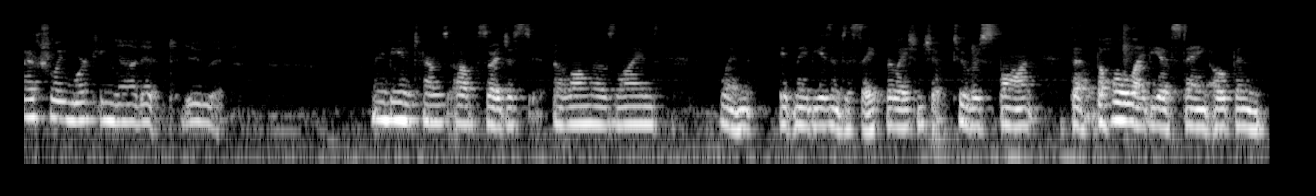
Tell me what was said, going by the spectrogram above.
actually working at it to do it. maybe in terms of sorry just along those lines when it maybe isn't a safe relationship to respond the the whole idea of staying open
